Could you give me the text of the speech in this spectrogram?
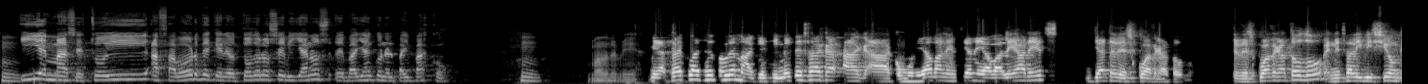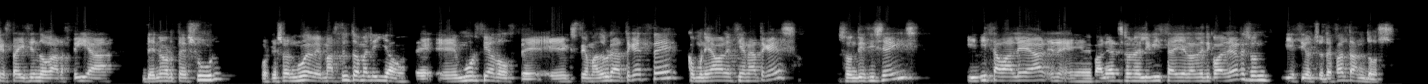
Hmm. Y es más, estoy a favor de que todos los sevillanos eh, vayan con el País Vasco. Hmm. Madre mía. Mira, ¿sabes cuál es el problema? Que si metes a, a- a Comunidad Valenciana y a Baleares, ya te descuadra todo. Te descuadra todo en esa división que está diciendo García de norte-sur, porque son 9 más Ceuta Melilla 11, eh, Murcia 12, eh, Extremadura 13, Comunidad Valenciana 3, son 16, Ibiza Balear, eh, Baleares son el Ibiza y el Atlético Baleares son 18, te faltan dos.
